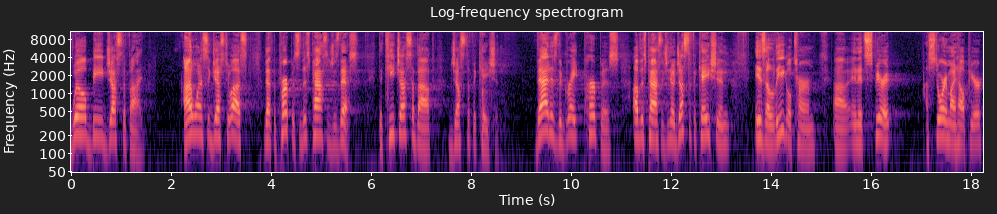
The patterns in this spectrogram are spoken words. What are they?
will be justified. I want to suggest to us that the purpose of this passage is this to teach us about justification. That is the great purpose of this passage. You know, justification is a legal term uh, in its spirit, a story might help here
